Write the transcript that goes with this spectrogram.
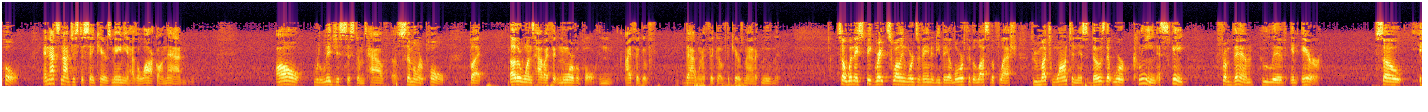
pull. And that's not just to say charismania has a lock on that. All religious systems have a similar pull, but other ones have, I think, more of a pull. And I think of that when I think of the charismatic movement. So when they speak great swelling words of vanity, they allure through the lust of the flesh. Through much wantonness, those that were clean escape from them who live in error. So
